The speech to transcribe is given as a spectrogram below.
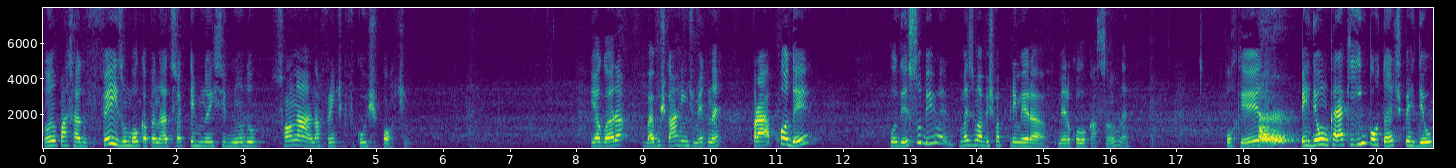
Ano passado fez um bom campeonato, só que terminou em segundo, só na, na frente que ficou o Sporting. E agora vai buscar rendimento, né? Pra poder poder subir mais uma vez para primeira primeira colocação, né? Porque perdeu um cara que importante, perdeu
